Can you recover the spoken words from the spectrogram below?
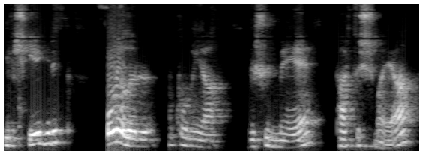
ilişkiye girip oraları bu konuya düşünmeye, tartışmaya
